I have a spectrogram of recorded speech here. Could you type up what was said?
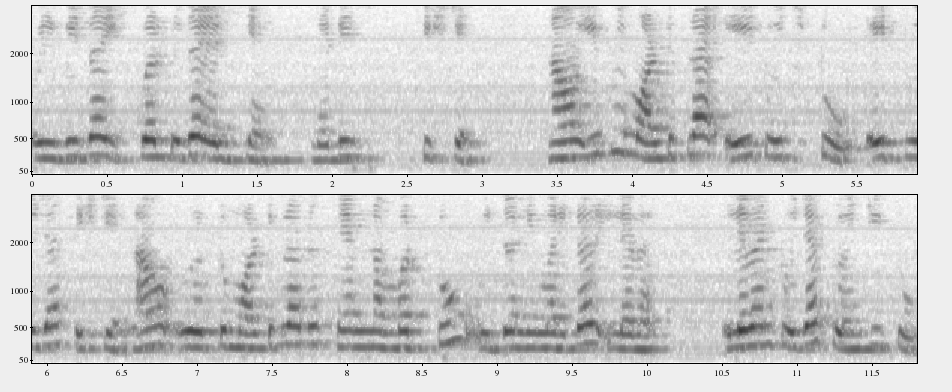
will be the equal to the LCM. That is 16. Now if we multiply 8 with 2, 8 2 is 16. Now we have to multiply the same number 2 with the numerator 11. 11 2 is 22.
